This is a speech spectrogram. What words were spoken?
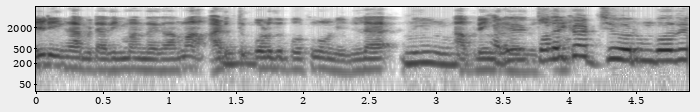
ரீடிங் ஹாபிட் அதிகமா இருந்தது காரணமா அடுத்து பொழுதுபோக்குன்னு ஒண்ணு இல்ல ம். அப்படிங்கிற அது ஒரு விஷயம். தொலைக்காட்சி வரும்போது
